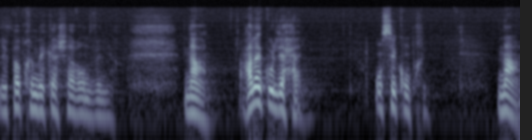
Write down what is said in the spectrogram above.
j'ai pas pris mes cachets avant de venir. Non. On s'est compris. Non.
